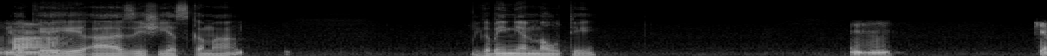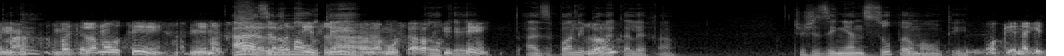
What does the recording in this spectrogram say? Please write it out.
אוקיי, אז יש אי הסכמה. לגבי עניין מהותי. שמה? אוקיי. אבל זה לא מהותי. אה, זה לא מהותי? למוסר אוקיי, הבסיסי. אז פה אני לא? חולק עליך. אני חושב שזה עניין סופר מהותי. אוקיי, נגיד,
